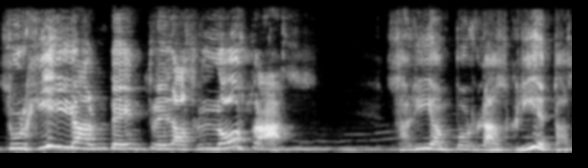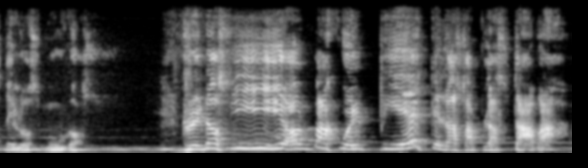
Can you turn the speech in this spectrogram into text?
surgían de entre las losas, salían por las grietas de los muros renacían bajo el pie que las aplastaba.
